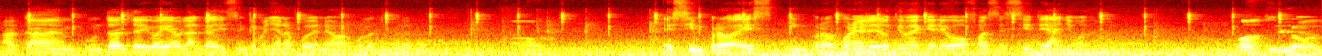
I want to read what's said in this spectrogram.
acá en Punta Alta y Bahía Blanca dicen que mañana puede nevar por la temperatura. Es impro, es impro, ponele, la última vez que nevó fue hace 7 años más o menos. LOL.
